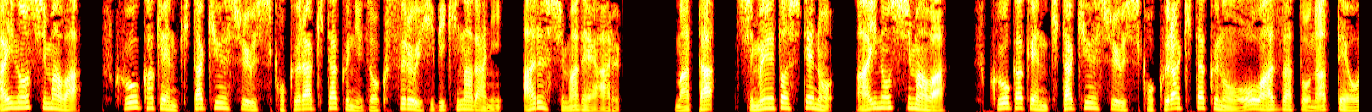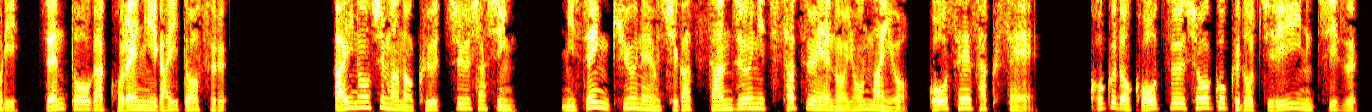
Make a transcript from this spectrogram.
愛の島は、福岡県北九州市小倉北区に属する響灘にある島である。また、地名としての愛の島は、福岡県北九州市小倉北区の大あざとなっており、全島がこれに該当する。愛の島の空中写真。2009年4月30日撮影の4枚を合成作成。国土交通省国土地理院地図、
